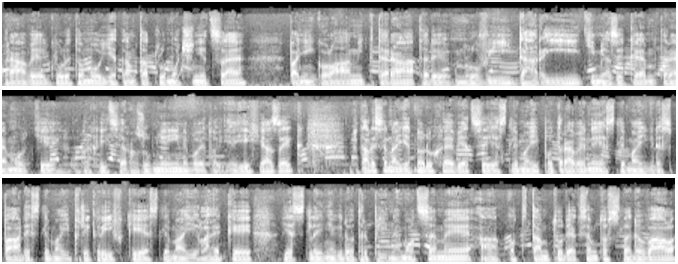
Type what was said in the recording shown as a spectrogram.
Právě kvůli tomu je tam ta tlumočnice, paní Golány, která tedy mluví, darí tím jazykem, kterému ti uprchlíci rozumějí, nebo je to jejich jazyk. Ptali se na jednoduché věci, jestli mají potraviny, jestli mají kde spát, jestli mají přikrývky, jestli mají léky, jestli někdo trpí nemocemi a od tamtud, jak jsem to sledoval,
